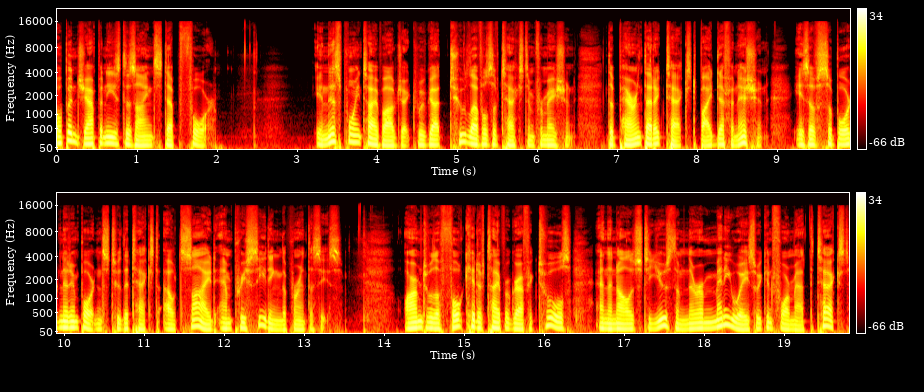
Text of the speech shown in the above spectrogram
open Japanese Design Step 4. In this point type object, we've got two levels of text information. The parenthetic text, by definition, is of subordinate importance to the text outside and preceding the parentheses. Armed with a full kit of typographic tools and the knowledge to use them, there are many ways we can format the text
